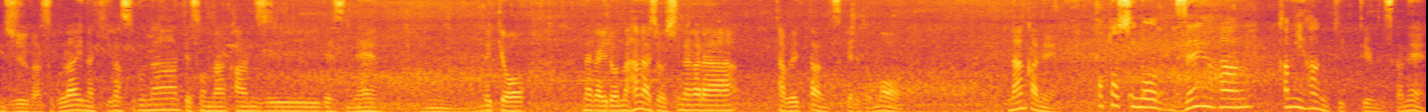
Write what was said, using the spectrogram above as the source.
10月ぐらいな気がするなってそんな感じですね、うん、で今日なんかいろんな話をしながら食べてたんですけれどもなんかね今年の前半上半期っていうんですかね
